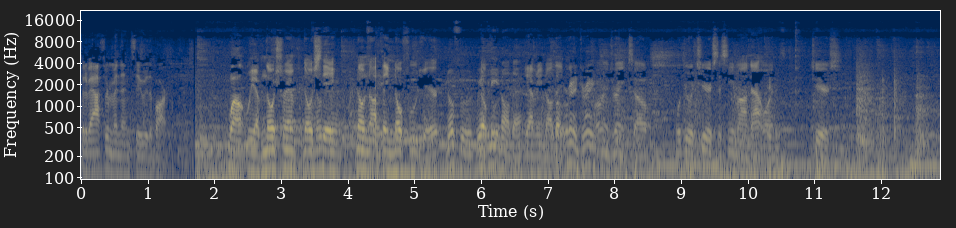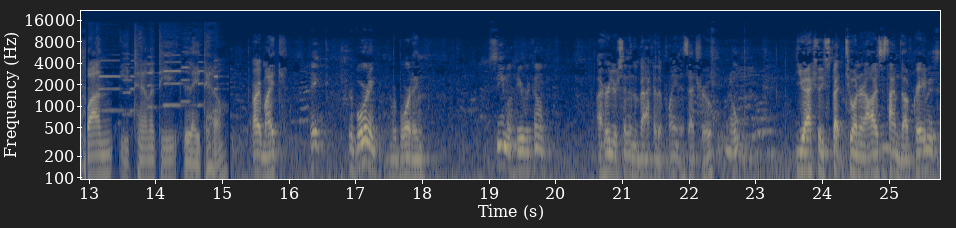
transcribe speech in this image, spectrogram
to the bathroom and then to the bar. Well, we have no shrimp, no, steak, no nothing, no food here. No food. We No haven't food. eaten all day. You haven't eaten all But day. we're gonna drink. We're gonna drink. So we'll do a cheers to SEMA on that one. Cheers. One eternity later. All right, Mike. Hey, we're boarding. We're boarding. SEMA, here we come. I heard you're sitting in the back of the plane. Is that true? Nope. You actually spent two hundred dollars this time to upgrade. It was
